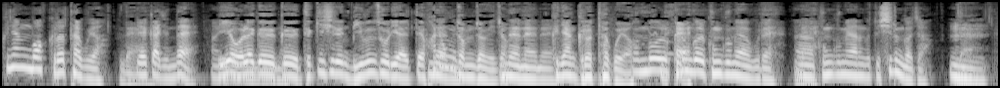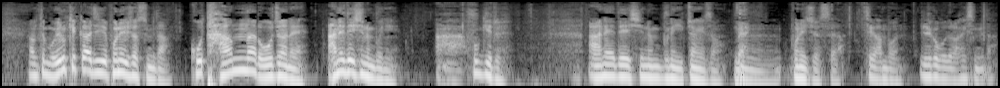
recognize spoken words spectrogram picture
그냥 뭐 그렇다고요. 네. 여기까지인데 어, 이게 이건 원래 그, 네. 그, 듣기 싫은 미운 소리 할 때 활용 네네. 점정이죠. 네네네. 그냥 그렇다고요. 어, 뭐 네. 그런 걸 궁금해하고 그래. 어, 네. 궁금해하는 것도 싫은 거죠. 음. 네. 아무튼 뭐 이렇게까지 보내주셨습니다. 그 다음 날 오전에 아내 되시는 분이 아 후기를 아내 되시는 분의 입장에서 네. 음, 보내주셨어요. 제가 한번 읽어보도록 하겠습니다.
